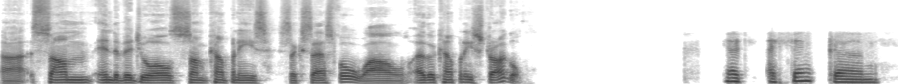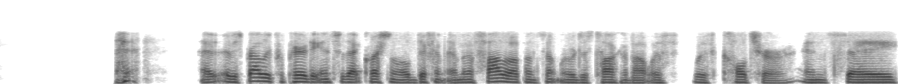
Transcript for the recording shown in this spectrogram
uh, some individuals, some companies successful, while other companies struggle? Yeah, I, think um, I, was probably prepared to answer that question a little differently. I'm going to follow up on something we were just talking about with with culture and say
